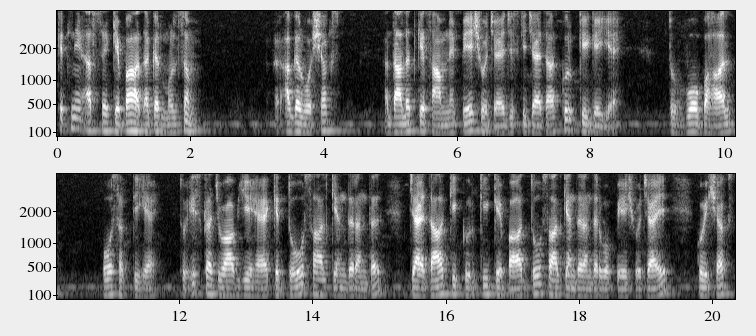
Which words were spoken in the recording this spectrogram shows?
کتنے عرصے کے بعد اگر ملزم، اگر وہ شخص عدالت کے سامنے پیش ہو جائے جس کی جائیداد کرک کی گئی ہے، تو وہ بحال ہو سکتی ہے۔ تو اس کا جواب یہ ہے کہ دو سال کے اندر اندر جائیداد کی کرکی کے بعد دو سال کے اندر اندر وہ پیش ہو جائے کوئی شخص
